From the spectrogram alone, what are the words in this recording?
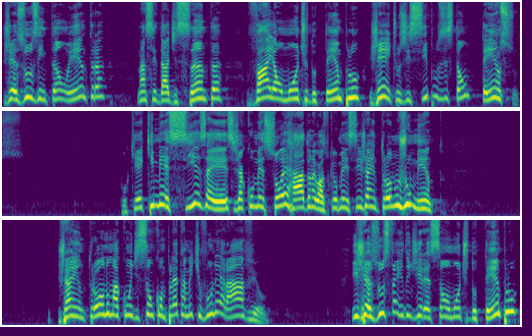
Jesus então entra na Cidade Santa, vai ao monte do templo. Gente, os discípulos estão tensos. Porque que Messias é esse? Já começou errado o negócio, porque o Messias já entrou no jumento. Já entrou numa condição completamente vulnerável. E Jesus está indo em direção ao monte do templo,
